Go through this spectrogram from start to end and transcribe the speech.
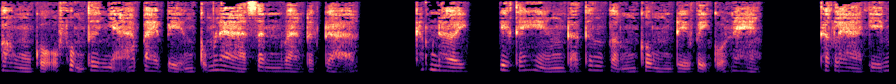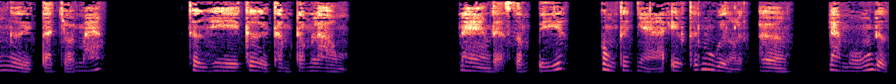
Phòng của Phùng Tư Nhã bài biện cũng là xanh vàng rực rỡ. Khắp nơi, việc thể hiện rõ thân phận cùng địa vị của nàng, thật là khiến người ta chói mắt. Thường Hy cười thầm trong lòng. Nàng đã sớm biết, Hùng Tư Nhã yêu thích quyền lực hơn, là muốn được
